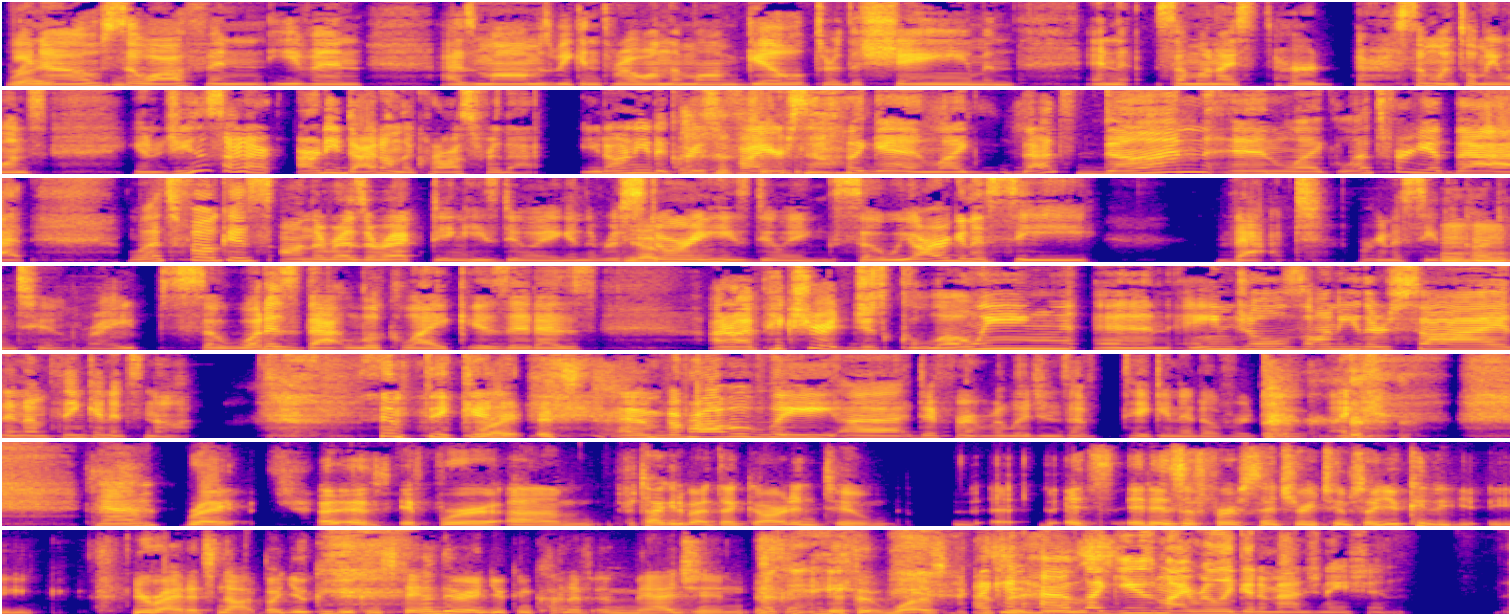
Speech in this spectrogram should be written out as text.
You right. know, so mm-hmm. often even as moms, we can throw on the mom guilt or the shame. And and someone I heard, someone told me once, you know, Jesus already died on the cross for that. You don't need to crucify yourself again. Like that's done and like let's forget that. Let's focus on the resurrecting he's doing and the restoring yep. he's doing. So we are going to see that. We're going to see the mm-hmm. garden tomb, right? So what does that look like? Is it as I don't know, I picture it just glowing and angels on either side and I'm thinking it's not. I'm thinking right. It's, and probably uh different religions have taken it over too. Like no. Right. Uh, if, if we're um, if we're talking about the garden tomb, it's it is a first century tomb, so you can. You're right. It's not, but you can you can stand there and you can kind of imagine okay. if it was. I can have is, like use my really good imagination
